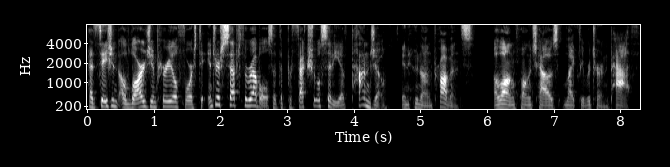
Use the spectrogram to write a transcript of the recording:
had stationed a large imperial force to intercept the rebels at the prefectural city of Tanzhou in Hunan province, along Huang Chao's likely return path.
